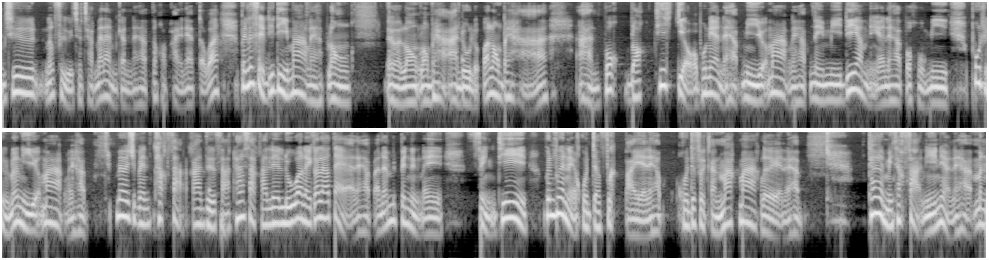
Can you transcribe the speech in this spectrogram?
ำชื่อหนังสือชัดๆไม่ได้เหมือนกันนะครับ ต้องขออภัยนะครับ แต่ว่าเป็นหนังสือที่ดีมากนะครับ ลองเออลองลองไปหาอ่านดูหรือว่าลองไปหาอ่านพวกบล็อกที่เกี่ยวกับพวกเนี้ยนะครับ มีเยอะมากนะครับ ในมีเดียมอย่างเงี้ยนะครับโอ้โหมีพูดถึงเรื่องนี้เยอะมากเลยครับ ไม่ว่าจะเป็นทักษะการสื่อสารทักษะการเรียนรู้อะไรก็แล้วแต่นะครับ อันนั้นเป็นหนึ่งในสิ่งที่เพื่อนๆเนี่ยควรจะฝึกไปนะครับควรจะฝึกกันมาก ๆเลยนะครับ ถ้าเกิดมีทักษะนี้เนี่ยนะฮะมัน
